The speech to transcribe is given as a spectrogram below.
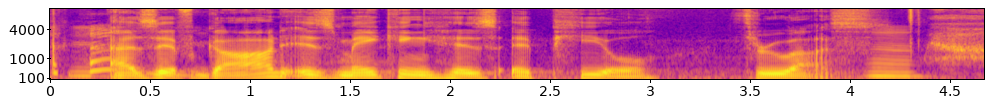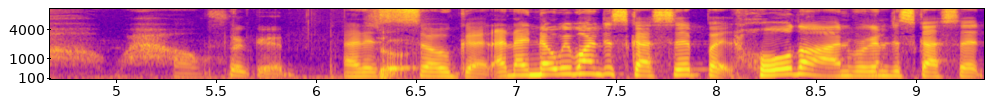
as if God is making his appeal through us. Mm. Wow. So good. That is so, So- good. And I know we want to discuss it, but hold on, we're going to discuss it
